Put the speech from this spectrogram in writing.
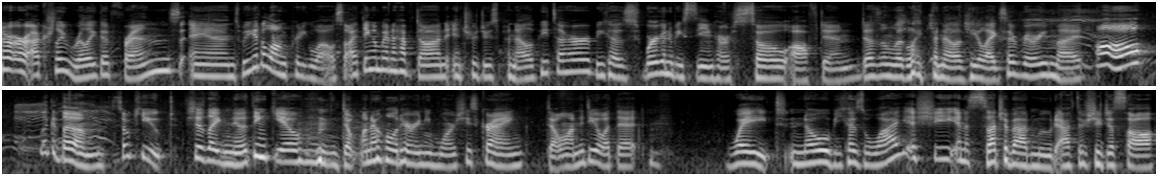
are actually really good friends and we get along pretty well. So I think I'm gonna have Don introduce Penelope to her because we're gonna be seeing her so often. Doesn't look like Penelope likes her very much. Oh, Look at them. So cute. She's like, no, thank you. Don't want to hold her anymore. She's crying. Don't want to deal with it. Wait, no, because why is she in a, such a bad mood after she just saw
